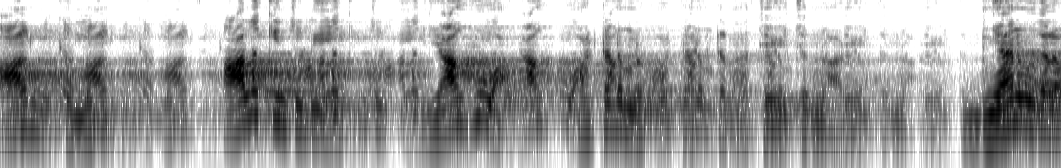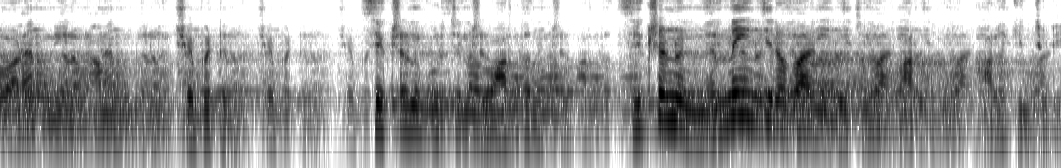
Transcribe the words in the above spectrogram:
ఆరు తొమ్మిది. ఆలకించుడి యాహువా పట్టణమునకు ప్రకటన చేయుచున్నాడు. జ్ఞానము గలవాడు నీ నామమును లక్ష్యపెట్టును. శిక్షణ గురించిన వార్తను శిక్షను నిర్ణయించిన వారిని గురించిన వార్తను ఆలకించుడి.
